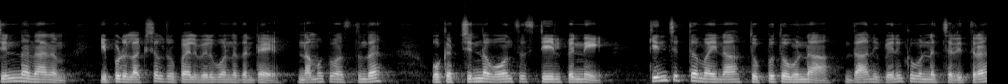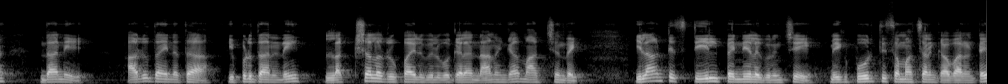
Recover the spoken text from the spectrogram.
చిన్న నాణం ఇప్పుడు లక్షల రూపాయలు విలువ ఉన్నదంటే నమ్మకం వస్తుందా? ఒక చిన్న ఓన్స్ స్టీల్ పెన్ని కించిత్తమైన తుప్పుతో ఉన్న దాని వెనుక ఉన్న చరిత్ర దాని అరుదైనత ఇప్పుడు దానిని లక్షల రూపాయలు విలువ గల నాణంగా మార్చింది. ఇలాంటి స్టీల్ పెన్నీల గురించి మీకు పూర్తి సమాచారం కావాలంటే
